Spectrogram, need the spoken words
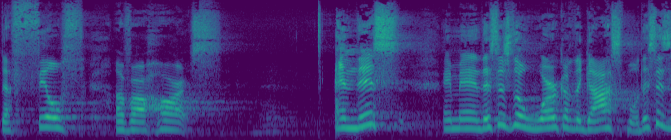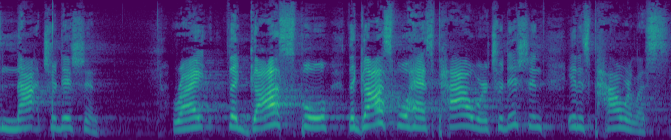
the filth of our hearts. And this, amen, this is the work of the gospel. This is not tradition, right? The gospel, the gospel has power. Tradition, it is powerless.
